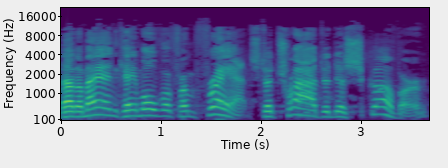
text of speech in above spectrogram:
that a man came over from France to try to discover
